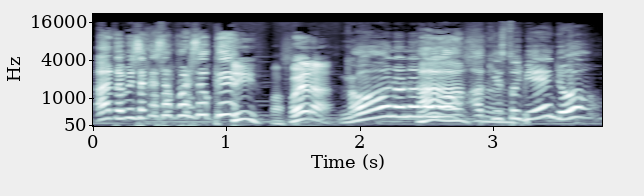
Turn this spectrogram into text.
Ah, ¿también sacas a fuerza o qué? Sí, para afuera. No, no, no, no, Ah, no. Aquí estoy bien, yo.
